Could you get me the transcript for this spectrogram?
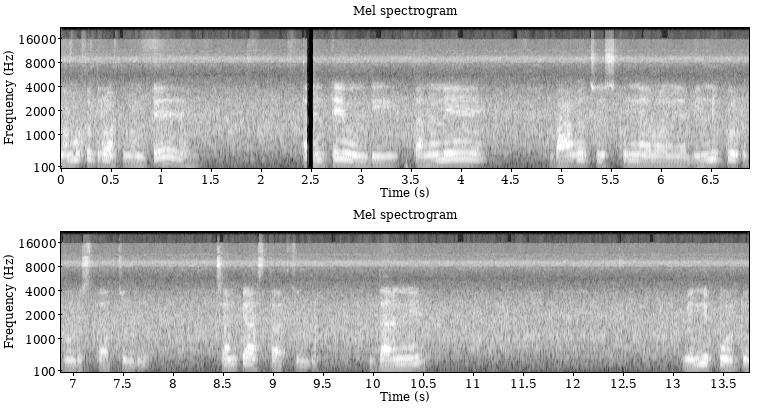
నమ్మక ద్రోహం అంటే తంటే ఉండి తననే బాగా చూసుకున్న వాళ్ళని వెన్నుపోటు పూడుస్తారు చూడు చంపేస్తారు చూడు. దాన్ని వెన్నుపోటు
